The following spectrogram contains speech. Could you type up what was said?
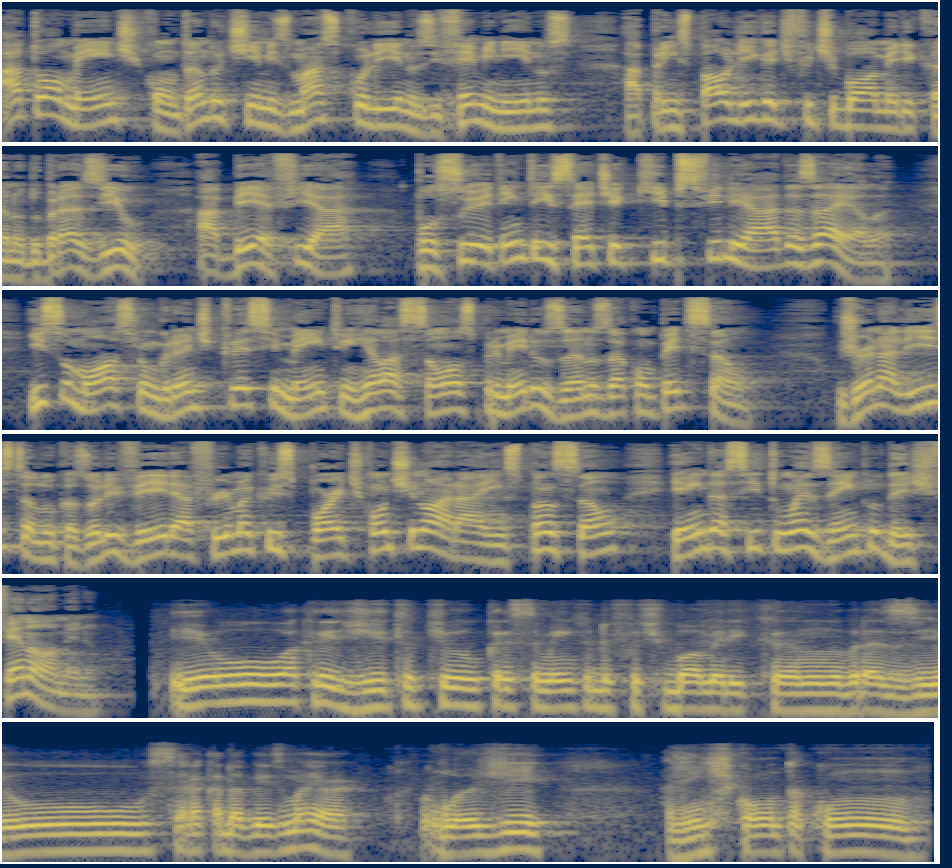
Atualmente, contando times masculinos e femininos, a principal liga de futebol americano do Brasil, a BFA, possui 87 equipes filiadas a ela. Isso mostra um grande crescimento em relação aos primeiros anos da competição. O jornalista Lucas Oliveira afirma que o esporte continuará em expansão e ainda cita um exemplo deste fenômeno. Eu acredito que o crescimento do futebol americano no Brasil será cada vez maior. Hoje a gente conta com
